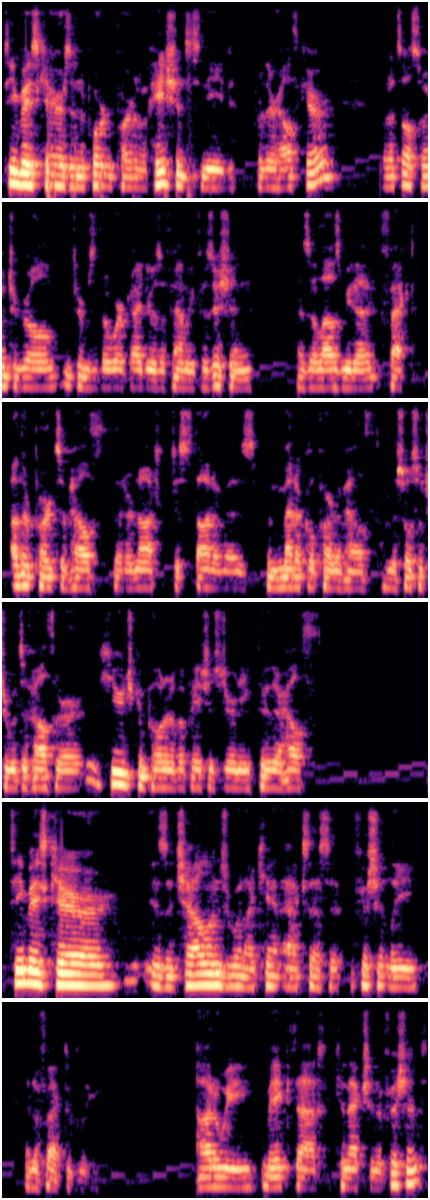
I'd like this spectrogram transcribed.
Team based care is an important part of a patient's need for their health care, but it's also integral in terms of the work I do as a family physician, as it allows me to affect other parts of health that are not just thought of as the medical part of health. And the social attributes of health are a huge component of a patient's journey through their health. Team based care is a challenge when I can't access it efficiently and effectively. How do we make that connection efficient?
